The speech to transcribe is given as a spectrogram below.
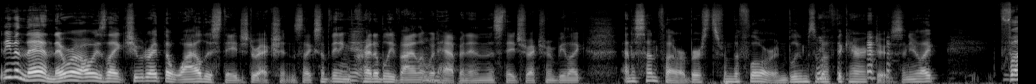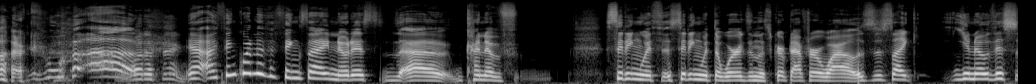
and even then, they were always like she would write the wildest stage directions. Like something incredibly violent would happen, and the stage direction would be like, "And a sunflower bursts from the floor and blooms above the characters," and you're like, "Fuck, what a thing!" Yeah, I think one of the things that I noticed, uh, kind of sitting with sitting with the words in the script after a while, is just like you know this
